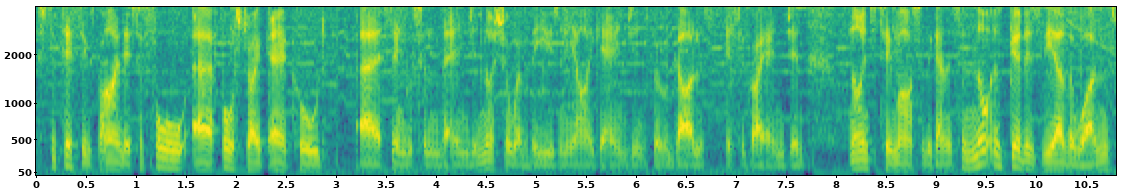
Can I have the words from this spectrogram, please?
Statistics behind it, it's a four, uh, four-stroke air-cooled uh, single-cylinder engine. Not sure whether they're using the I-Get engines, but regardless, it's a great engine. 92 miles to the gallon, so not as good as the other ones,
